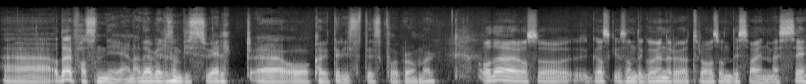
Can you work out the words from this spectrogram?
Uh, og Det er fascinerende. Det er veldig sånn visuelt uh, og karakteristisk for Cronberg. Og Det er også ganske sånn, det går en rød tråd sånn designmessig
